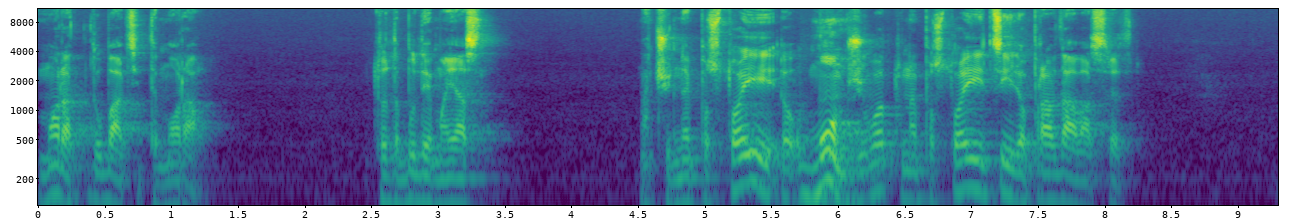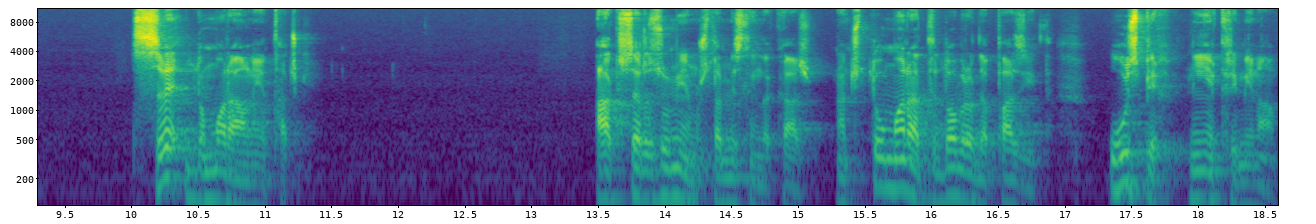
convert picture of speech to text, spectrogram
Morate da ubacite moral. To da budemo jasni. Znači, ne postoji, u mom životu ne postoji cilj opravdava sredstvo. Sve do moralne tačke. Ako se razumijemo šta mislim da kažem. Znači, tu morate dobro da pazite. Uspjeh nije kriminal.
